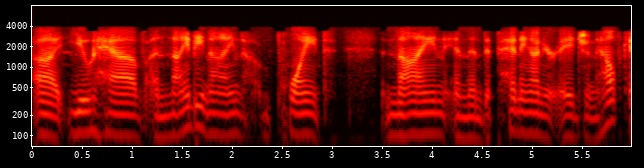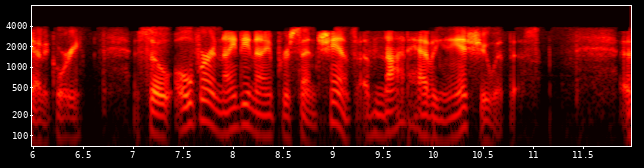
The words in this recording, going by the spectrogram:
uh, you have a 99.9, and then depending on your age and health category, so over a 99% chance of not having an issue with this. Uh,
